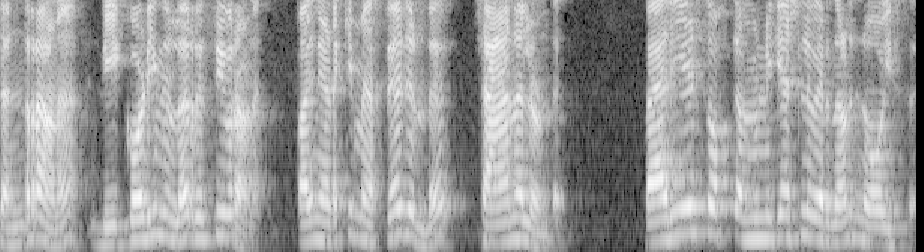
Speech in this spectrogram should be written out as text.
സെന്റർ ആണ് ഡീകോഡിംഗ് എന്നുള്ളത് റിസീവർ ആണ്. അപ്പൊ അതിനിടയ്ക്ക് മെസ്സേജ് ഉണ്ട് ചാനൽ ഉണ്ട്. ബാരിയേഴ്സ് ഓഫ് കമ്മ്യൂണിക്കേഷനിൽ വരുന്നതാണ് നോയിസ്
